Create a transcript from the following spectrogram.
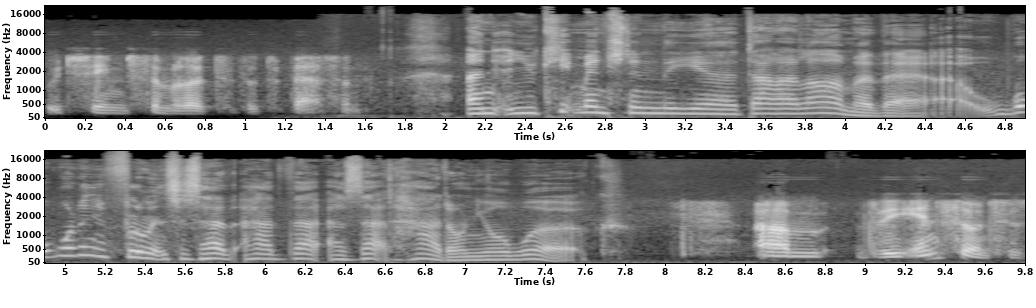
which seem similar to the Tibetan. And you keep mentioning the uh, Dalai Lama there. What, what influence has, had, had that, has that had on your work? Um, the influences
